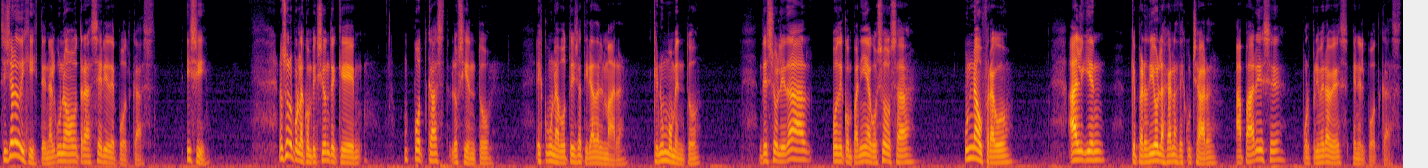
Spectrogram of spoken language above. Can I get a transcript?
Si ya lo dijiste en alguna otra serie de podcasts. Y sí. No solo por la convicción de que un podcast, lo siento, es como una botella tirada al mar, que en un momento de soledad o de compañía gozosa, un náufrago, alguien que perdió las ganas de escuchar, aparece por primera vez en el podcast.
